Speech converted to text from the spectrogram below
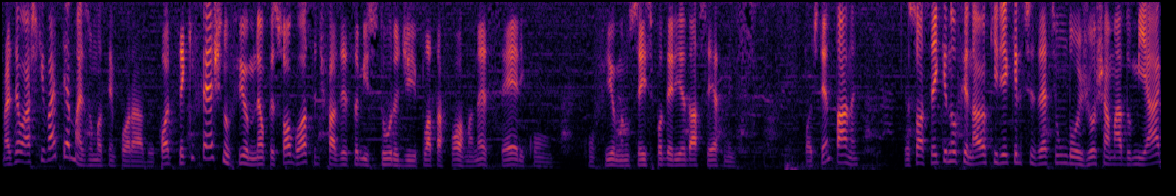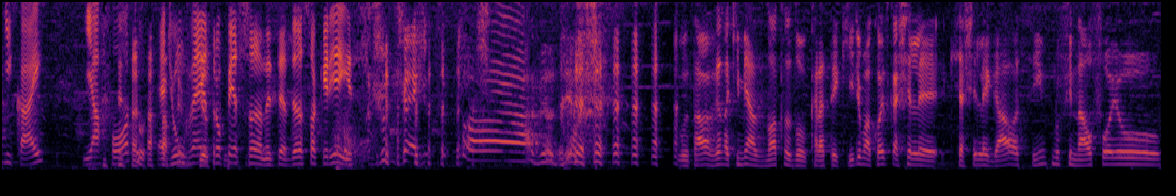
Mas eu acho que vai ter mais uma temporada. Pode ser que feche no filme, né? O pessoal gosta de fazer essa mistura de plataforma, né? Série com, com filme. Eu não sei se poderia dar certo, mas pode tentar, né? Eu só sei que no final eu queria que eles fizessem um dojo chamado Miyagi Kai e a foto é de um velho tropeçando, entendeu? Eu só queria isso. Velho, Ah, meu Deus! eu tava vendo aqui minhas notas do Karate Kid, uma coisa que eu achei, le- que achei legal, assim, no final foi o,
